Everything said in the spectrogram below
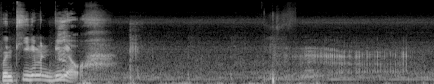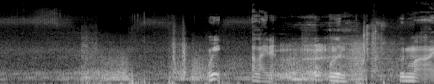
พื้นที่นี้มันเบี้ยววิอะไรเนี่ยปืนปืนหมาย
